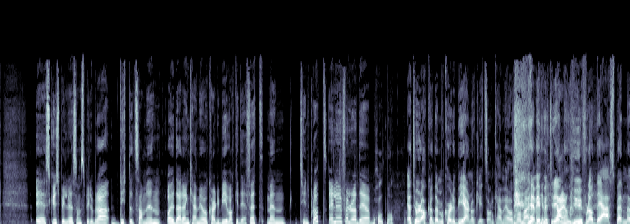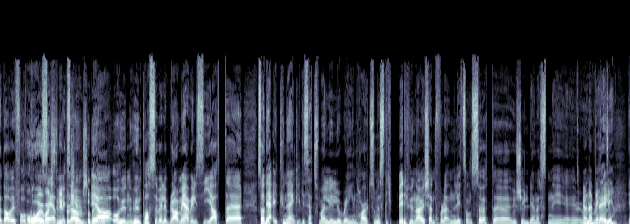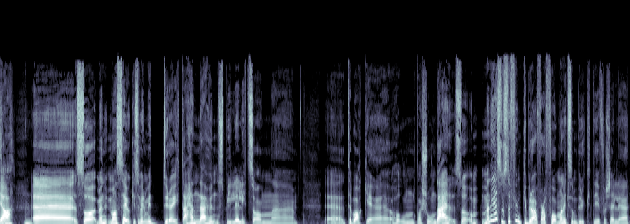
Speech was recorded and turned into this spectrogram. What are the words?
skuespillere som spiller bra, dyttet sammen Oi, der er en cameo, Cardi B, var ikke det fett? Men tynt plott? Eller føler du at det holdt mål? Jeg tror akkurat det med Cardi B er nok litt sånn Kenny og Sånn der. Vi putter inn hun, for da det er spennende. Da vil folk komme og se den, Liksom. selv, så det ja, og hun, hun passer veldig bra. Men jeg vil si at uh, Så hadde jeg, jeg kunne egentlig ikke sett for meg Lille Reinhardt som en stripper. Hun er jo kjent for den litt sånn søte, uskyldige nesten i Hun er Riverdale. Betty, Ja. Mm. Uh, så, men man ser jo ikke så veldig mye drøyt av henne. Hun spiller litt sånn eh, eh, tilbakeholden person der. Så, men jeg syns det funker bra, for da får man liksom brukt de forskjellige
